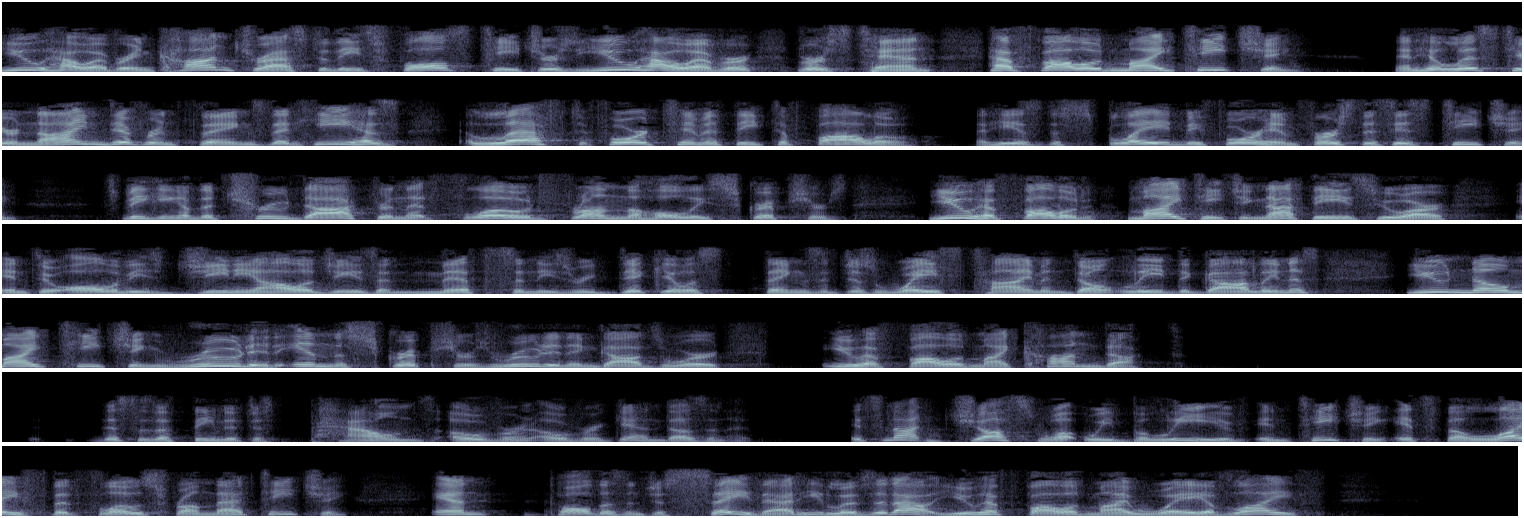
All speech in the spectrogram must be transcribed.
You, however, in contrast to these false teachers, you, however, verse 10, have followed my teaching. And he'll list here nine different things that he has left for Timothy to follow, that he has displayed before him. First is his teaching, speaking of the true doctrine that flowed from the Holy Scriptures. You have followed my teaching, not these who are into all of these genealogies and myths and these ridiculous things that just waste time and don't lead to godliness. You know my teaching, rooted in the Scriptures, rooted in God's Word. You have followed my conduct. this is a theme that just pounds over and over again, doesn't it? It's not just what we believe in teaching, it's the life that flows from that teaching. And Paul doesn't just say that, he lives it out. You have followed my way of life.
